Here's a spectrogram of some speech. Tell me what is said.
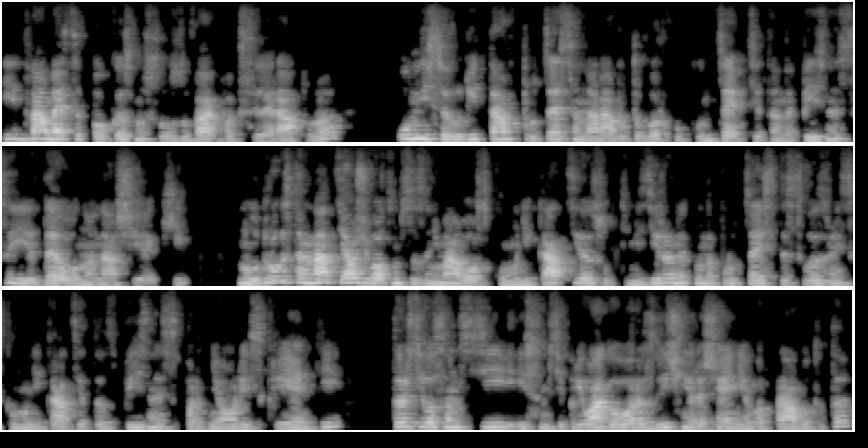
и два месеца по-късно се озовах в акселератора. Умни се роди там в процеса на работа върху концепцията на бизнеса и е дело на нашия екип. Но от друга страна, цял живот съм се занимавала с комуникация, с оптимизирането на процесите, свързани с комуникацията с бизнес, партньори, с клиенти. Търсила съм си и съм си прилагала различни решения в работата.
